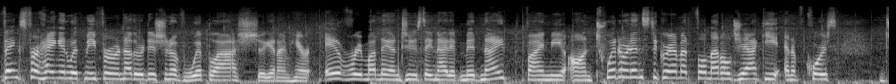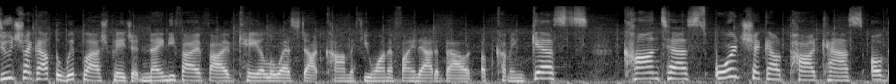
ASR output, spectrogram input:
Thanks for hanging with me for another edition of Whiplash. Again, I'm here every Monday and Tuesday night at midnight. Find me on Twitter and Instagram at Full Metal Jackie, and of course, do check out the Whiplash page at 955klos.com if you want to find out about upcoming guests, contests, or check out podcasts of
